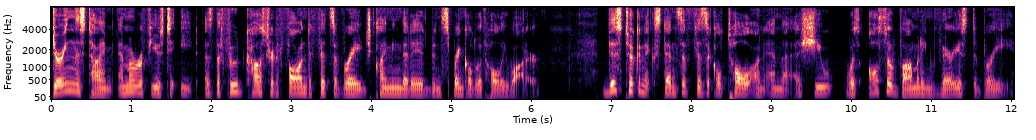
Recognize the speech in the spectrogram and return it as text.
During this time, Emma refused to eat, as the food caused her to fall into fits of rage, claiming that it had been sprinkled with holy water. This took an extensive physical toll on Emma, as she was also vomiting various debris,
